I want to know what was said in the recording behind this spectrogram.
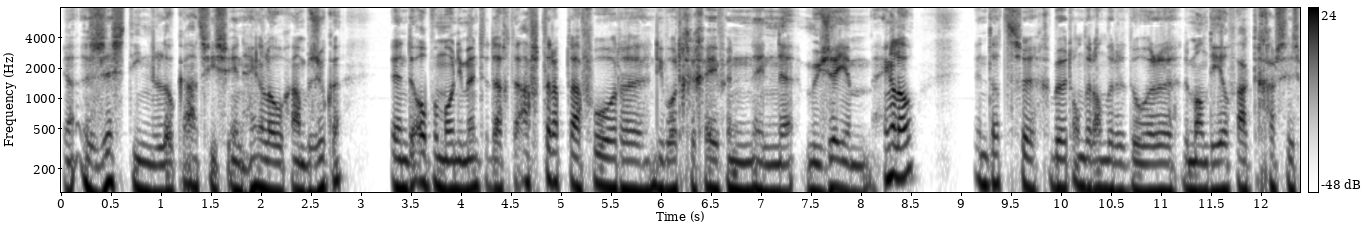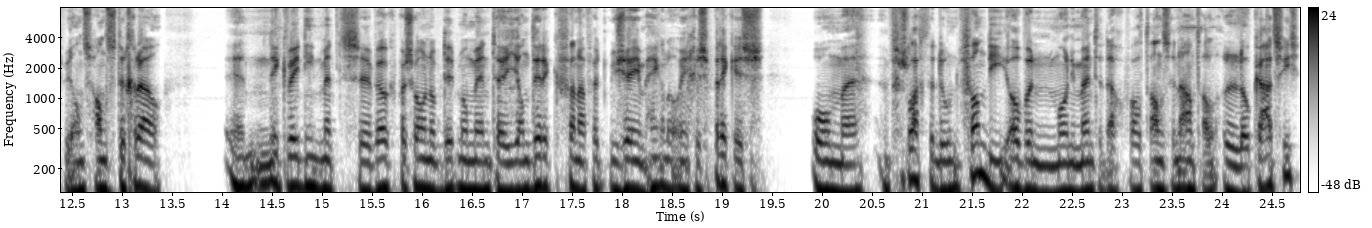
ja, 16 locaties in Hengelo gaan bezoeken. En de Open Monumentendag, de aftrap daarvoor, die wordt gegeven in Museum Hengelo. En dat gebeurt onder andere door de man die heel vaak de gast is bij ons, Hans de Gruil. En ik weet niet met eh, welke persoon op dit moment eh, Jan Dirk vanaf het Museum Hengelo in gesprek is om eh, een verslag te doen van die Open Monumentendag, of althans een aantal locaties.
